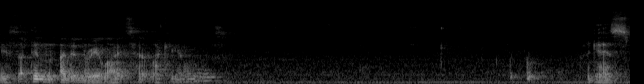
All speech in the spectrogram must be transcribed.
yes, I didn't I didn't realise how lucky I was. I guess.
